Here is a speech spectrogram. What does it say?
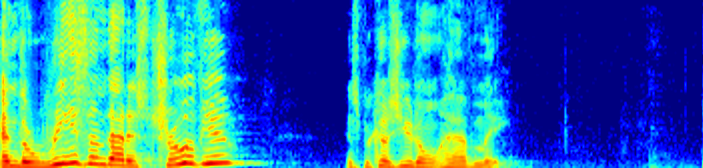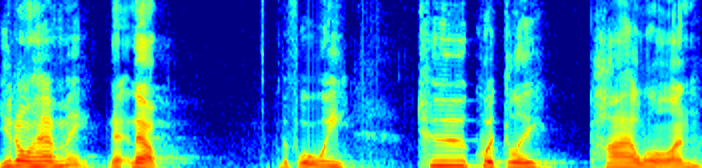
And the reason that is true of you is because you don't have me. You don't have me. Now, before we too quickly pile on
